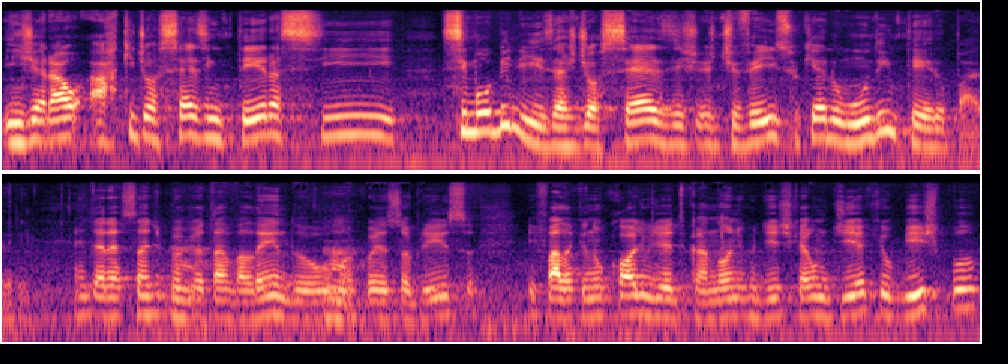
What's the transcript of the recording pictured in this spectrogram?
em geral, a arquidiocese inteira se, se mobiliza. As dioceses, a gente vê isso que é no mundo inteiro, padre. É interessante porque ah. eu estava lendo uma ah. coisa sobre isso e fala que no Código de Direito Canônico diz que é um dia que o bispo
